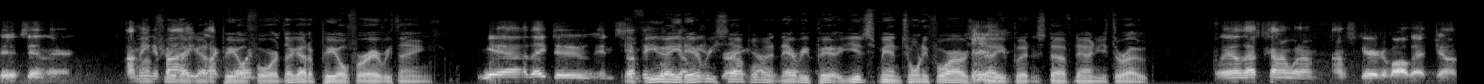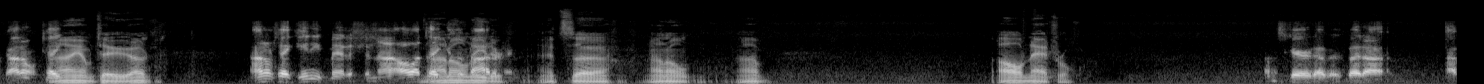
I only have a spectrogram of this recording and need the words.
It's in there. I mean, if sure I they got like a pill one- for it. They got a pill for everything. Yeah, they do. And some if you ate every supplement and every pill, you'd spend 24 hours a day putting stuff down your throat. Well, that's kind of what I'm. I'm scared of all that junk. I don't take. I am too. I don't take any medicine. I, all I I, take I is don't either. It's uh, I don't. I'm all natural. I'm scared of it, but I, I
